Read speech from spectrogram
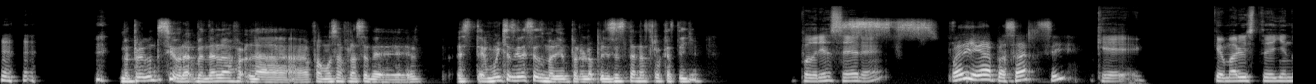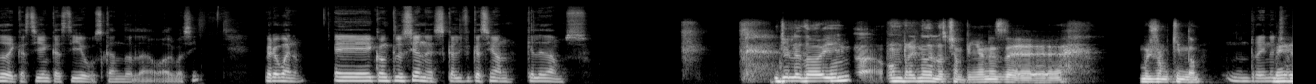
Me pregunto si vendrá la, la, famosa frase de este, muchas gracias, Mario, pero la princesa está en nuestro castillo. Podría ser, ¿eh? Puede llegar a pasar, sí. Que, que Mario esté yendo de castillo en castillo buscándola o algo así. Pero bueno, eh, conclusiones, calificación, ¿qué le damos? Yo le doy un, reino de los champiñones de Mushroom Kingdom. Un reino me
